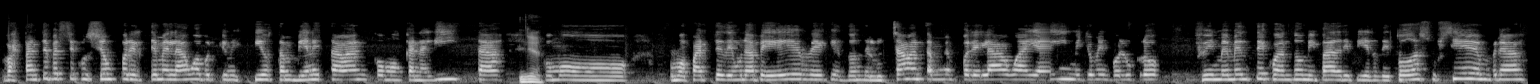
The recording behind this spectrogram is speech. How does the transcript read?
bastante persecución por el tema del agua porque mis tíos también estaban como canalistas, como como parte de una PR que, donde luchaban también por el agua y ahí me, yo me involucro firmemente cuando mi padre pierde todas sus siembras,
